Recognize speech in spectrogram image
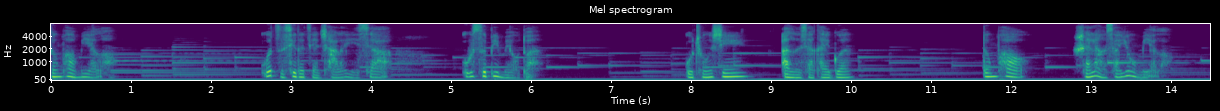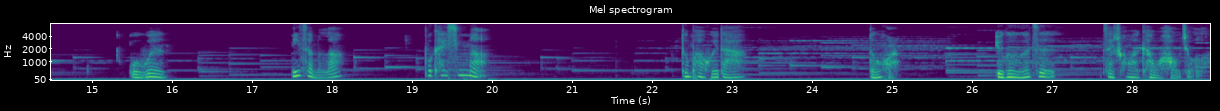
灯泡灭了，我仔细的检查了一下，钨丝并没有断。我重新按了下开关，灯泡闪两下又灭了。我问：“你怎么了？不开心吗？”灯泡回答：“等会儿，有个蛾子在窗外看我好久了。”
